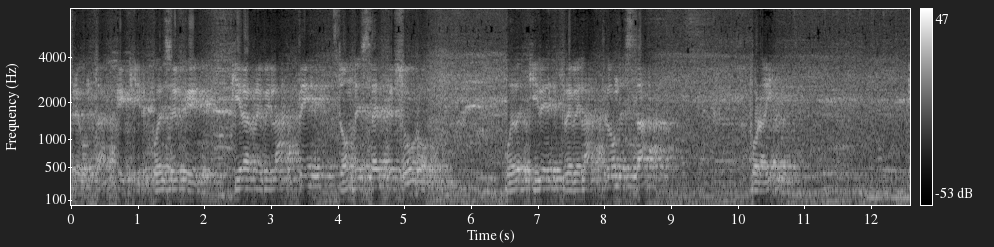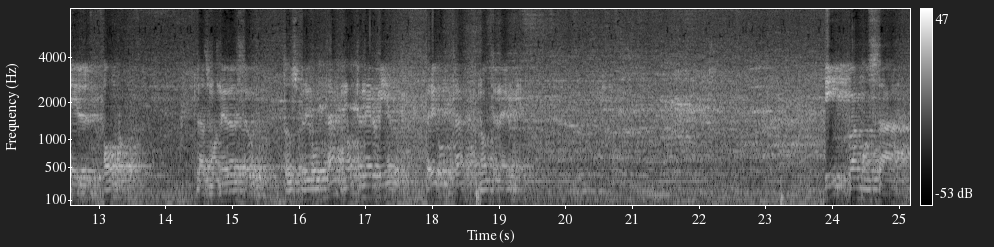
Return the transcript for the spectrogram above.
preguntar qué quiere puede ser que quiera revelarte dónde está el tesoro. Puede quiere revelarte dónde está. Por ahí el oro las monedas de oro. Entonces preguntar no tener miedo. Preguntar no tener miedo. Y vamos a,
